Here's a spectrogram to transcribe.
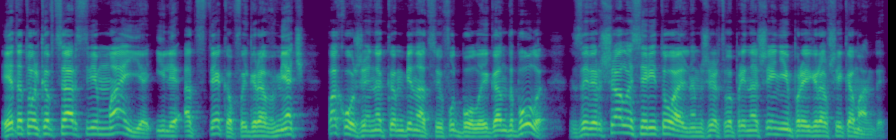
Это только в царстве майя или ацтеков игра в мяч, похожая на комбинацию футбола и гандбола, завершалась ритуальным жертвоприношением проигравшей команды.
